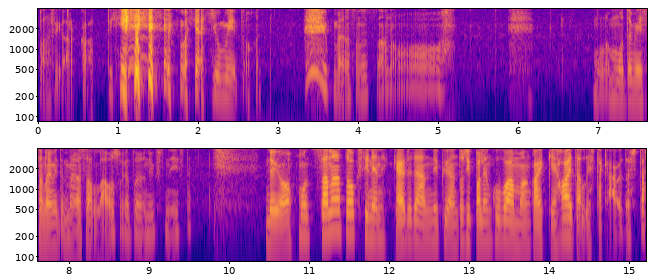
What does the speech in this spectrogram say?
Patriarkaatti. Mä jää jumiin tuohon. Mä en osannut sanoa. Mulla on muutamia sanoja, mitä mä en osaa lausua, ja toi on yksi niistä. No joo, mutta sana toksinen käytetään nykyään tosi paljon kuvaamaan kaikkea haitallista käytöstä.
